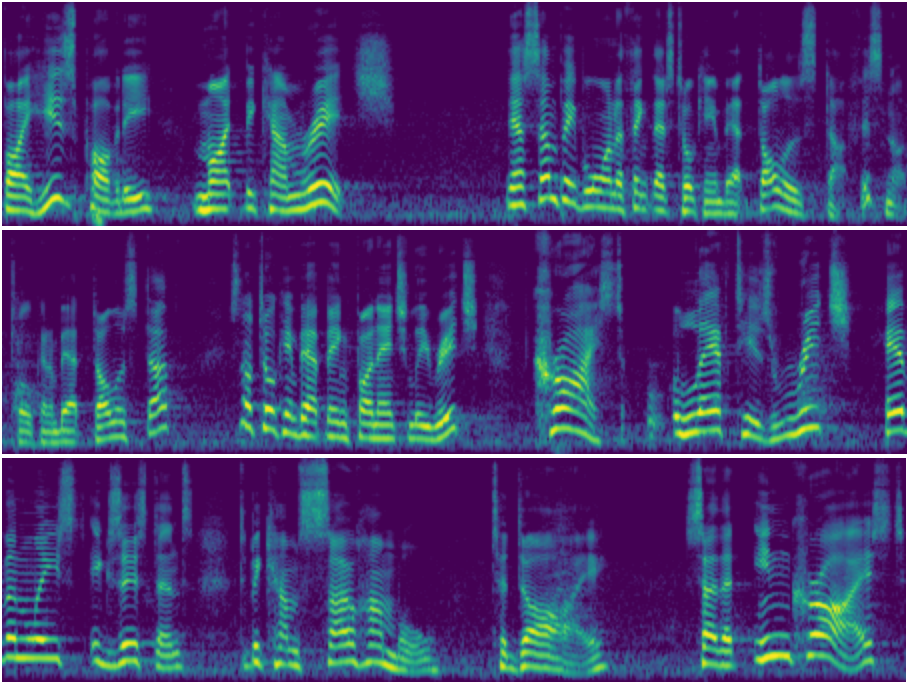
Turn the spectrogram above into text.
by his poverty, might become rich. Now, some people want to think that's talking about dollars stuff. It's not talking about dollar stuff. It's not talking about being financially rich. Christ left his rich heavenly existence to become so humble to die, so that in Christ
